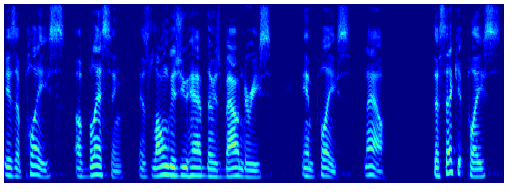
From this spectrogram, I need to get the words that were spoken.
is a place of blessing as long as you have those boundaries in place. Now, the second place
